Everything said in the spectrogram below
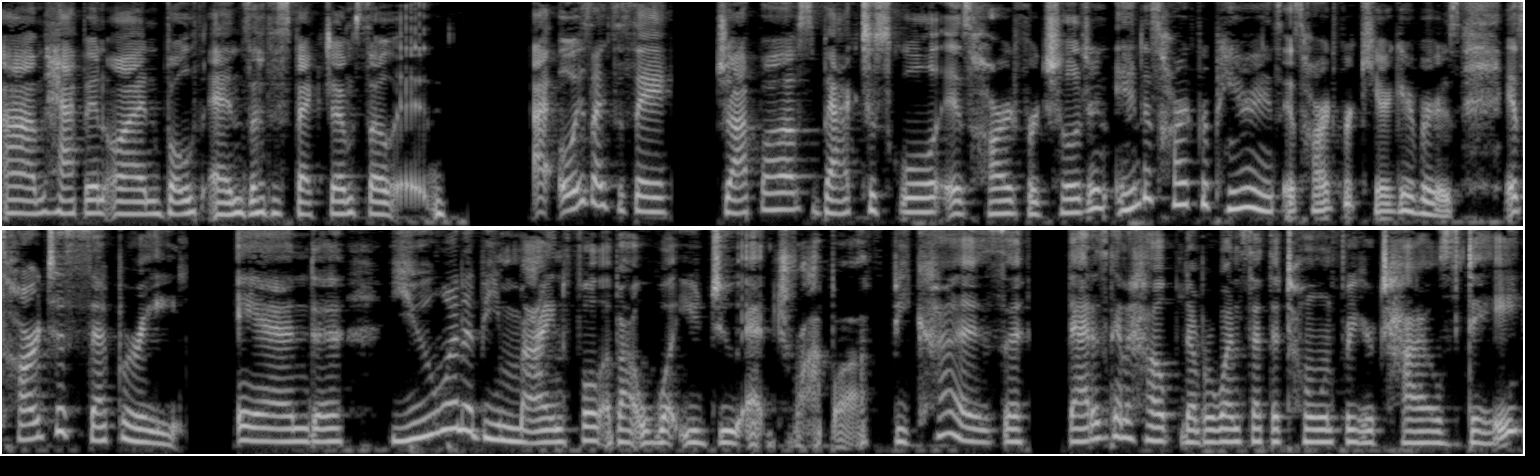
um, happen on both ends of the spectrum. So I always like to say Drop offs back to school is hard for children and it's hard for parents. It's hard for caregivers. It's hard to separate. And you want to be mindful about what you do at drop off because that is going to help number one, set the tone for your child's day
